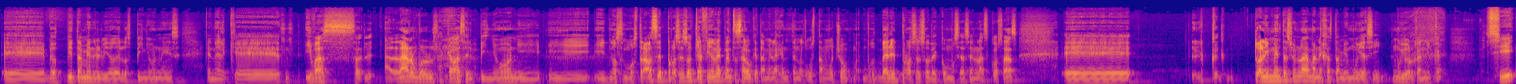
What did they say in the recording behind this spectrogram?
Eh, vi también el video de los piñones en el que ibas al árbol, sacabas el piñón y, y, nos mostrabas el proceso, que al final de cuentas es algo que también la gente nos gusta mucho, ver el proceso de cómo se hacen las cosas. Eh, ¿Tu alimentación la manejas también muy así, muy orgánica? Sí,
